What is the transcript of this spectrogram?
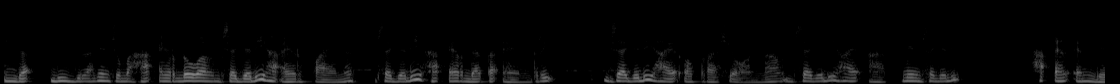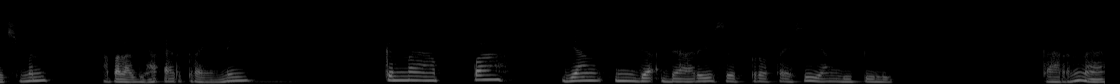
nggak dijelasin cuma HR doang. Bisa jadi HR finance bisa jadi HR data entry bisa jadi HR operasional bisa jadi HR admin bisa jadi HR engagement apalagi HR training. Kenapa yang enggak dari seprofesi yang dipilih? Karena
